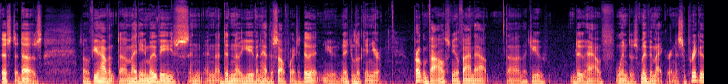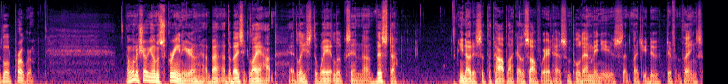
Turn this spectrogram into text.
Vista does. So if you haven't uh, made any movies and, and uh, didn't know you even had the software to do it, you need to look in your program files and you'll find out uh, that you do have Windows Movie Maker and it's a pretty good little program. I want to show you on the screen here about the basic layout, at least the way it looks in uh, Vista. You notice at the top, like other software, it has some pull-down menus that let you do different things.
